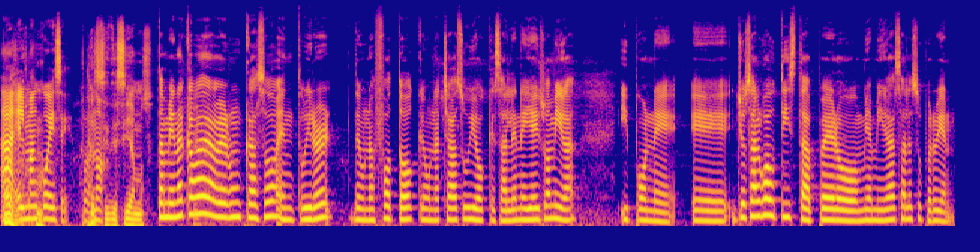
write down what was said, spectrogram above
Ah, el manco ese. Pues no. Así decíamos. También acaba de haber un caso en Twitter de una foto que una chava subió que salen ella y su amiga y pone, eh, yo salgo autista, pero mi amiga sale súper bien.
